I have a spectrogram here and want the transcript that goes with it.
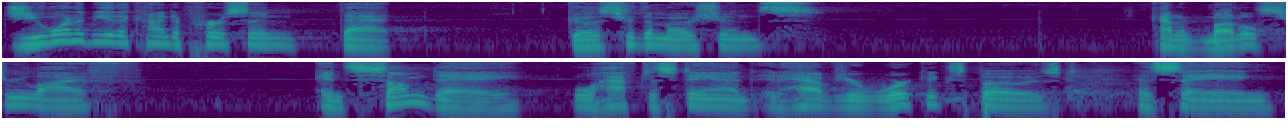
Do you want to be the kind of person that goes through the motions, kind of muddles through life, and someday we'll have to stand and have your work exposed as saying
